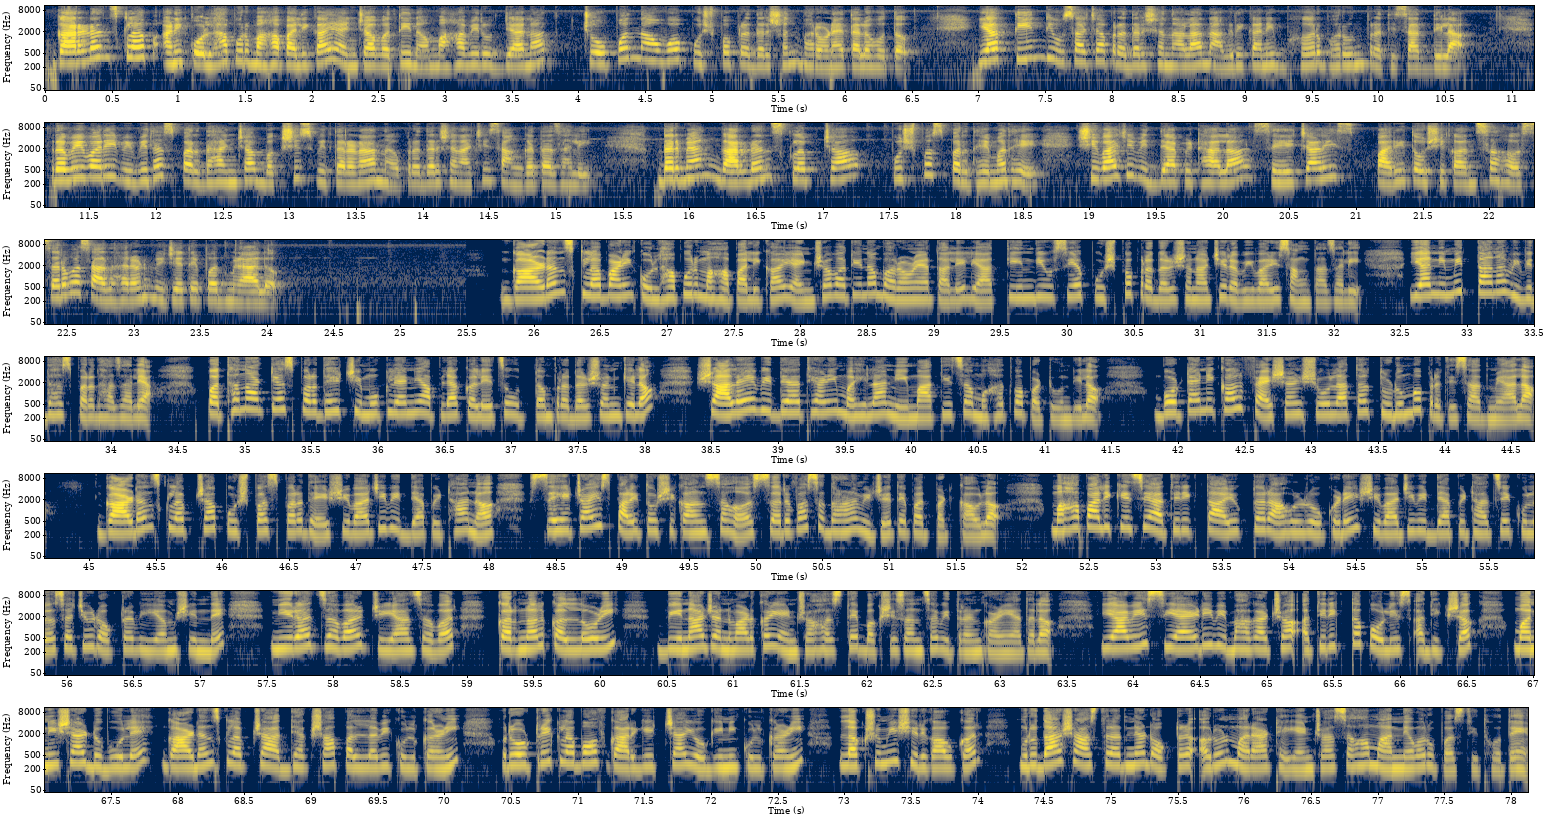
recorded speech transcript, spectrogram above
Gardens club आणि कोल्हापूर महापालिका यांच्या वतीनं महावीर उद्यानात चोपन्नावं पुष्प प्रदर्शन भरवण्यात आलं होतं. या तीन दिवसाच्या प्रदर्शनाला नागरिकांनी भर भरून प्रतिसाद दिला. रविवारी विविध स्पर्धांच्या बक्षीस वितरणानं प्रदर्शनाची सांगता झाली. दरम्यान गार्डन्स क्लबच्या पुष्प स्पर्धेमध्ये शिवाजी विद्यापीठाला सेहेचाळीस पारितोषिकांसह सर्वसाधारण विजेतेपद मिळालं. गार्डन्स क्लब आणि कोल्हापूर महापालिका यांच्या वतीनं भरवण्यात आलेल्या तीन दिवसीय पुष्प प्रदर्शनाची रविवारी सांगता झाली. या निमित्तानं विविध स्पर्धा झाल्या. पथनाट्य स्पर्धेत चिमुकल्यांनी आपल्या कलेचं उत्तम प्रदर्शन केलं. शालेय विद्यार्थी आणि महिलांनी मातीचं महत्त्व पटवून दिलं. बोटॅनिकल फॅशन शोला तर तुडुंब प्रतिसाद मिळाला. गार्डन्स क्लबच्या पुष्प स्पर्धेत शिवाजी विद्यापीठानं सेहेचाळीस पारितोषिकांसह सर्वसाधारण विजेतेपद पटकावलं. महापालिकेचे अतिरिक्त आयुक्त राहुल रोकडे शिवाजी विद्यापीठाचे कुलसचिव doctor V. M. Shinde Neeraj Zavar Jiya Zavar colonel Kalloli Beena Janwadkar यांच्या हस्ते बक्षिसांचं वितरण करण्यात आलं. यावेळी सीआयडी विभागाच्या अतिरिक्त पोलीस अधीक्षक मनीषा डुबुले गार्डन्स क्लबच्या अध्यक्षा Pallavi Kulkarni rotary club of गार्गेटच्या Yogini Kulkarni Lakshmi Shirgaonkar मृदा शास्त्रज्ञ डॉक्टर अरुण मराठे यांच्यासह मान्यवर उपस्थित होते.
